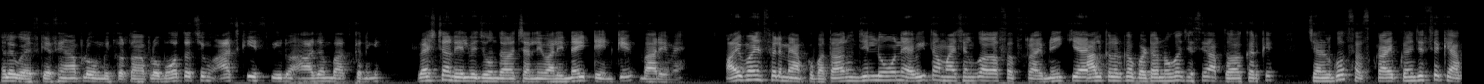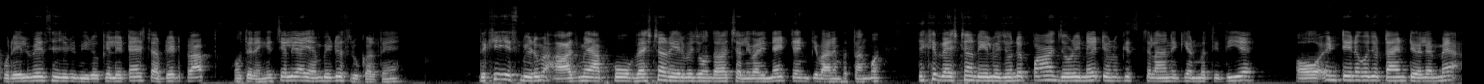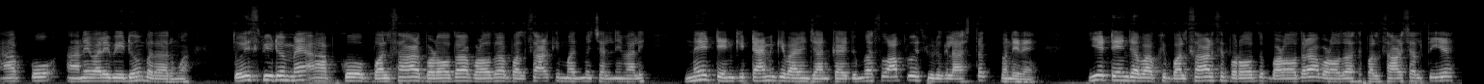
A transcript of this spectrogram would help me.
Hello guys, कैसे हैं आप लोग? उम्मीद करता हूँ आप लोग बहुत अच्छे हों आज की इस वीडियो आज हम बात करेंगे वेस्टर्न रेलवे जोन द्वारा चलने वाली नई ट्रेन के बारे में। आई वन पहले मैं आपको बता रहा हूँ जिन लोगों ने अभी तक हमारे चैनल को अगर सब्सक्राइब नहीं किया लाल कलर का बटन होगा, जिसे आप दबा करके चैनल को सब्सक्राइब करें, जिससे कि आपको रेलवे से जुड़ी वीडियो के लेटेस्ट अपडेट प्राप्त होते रहेंगे। चलिए आइए हम वीडियो शुरू करते हैं। देखिए, इस वीडियो में आज मैं आपको वेस्टर्न रेलवे जोन द्वारा चलने वाली नई ट्रेन के बारे में बताऊँगा। देखिए वेस्टर्न रेलवे जोन ने पाँच जोड़ी नई ट्रेनों की चलाने की अनुमति दी है। और इन ट्रेनों का जो टाइम टेबल है, मैं आपको आने वाले वीडियो में बता दूँगा। तो इस वीडियो में आपको बलसाड़, बड़ौदा बड़ौदा, बलसाड़ के मध्य में चलने वाली नई ट्रेन की टाइमिंग के बारे में जानकारी दूँगा सो आप लोग इस वीडियो के लास्ट तक बने रहें। ये ट्रेन जब आपकी बलसाड़ से बड़ौदा बड़ौदा बड़ौदा से बलसाड़ चलती है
